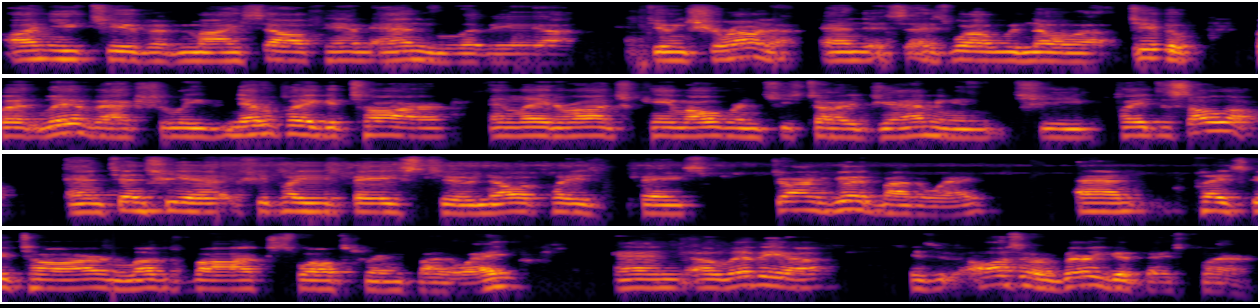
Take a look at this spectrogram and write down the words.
on YouTube of myself, him, and Olivia doing Sharona, and as well with Noah too. But Liv actually never played guitar, and later on she came over and she started jamming, and she played the solo. And then she uh, she plays bass too. Noah plays bass, darn good by the way, and plays guitar and loves box twelve strings by the way. And Olivia is also a very good bass player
